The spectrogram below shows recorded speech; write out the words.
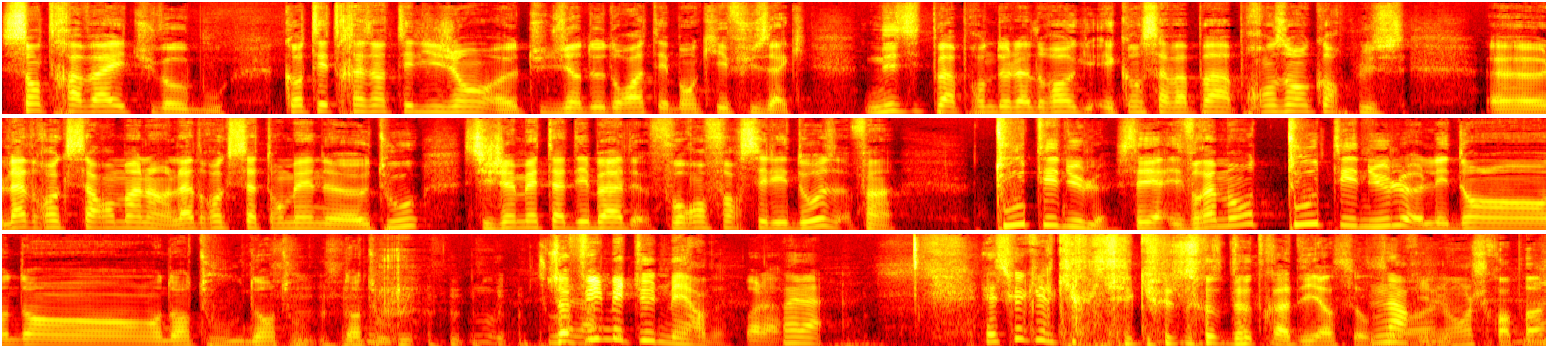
sans travail tu vas au bout quand tu es très intelligent euh, tu deviens de droite et banquier fusac n'hésite pas à prendre de la drogue et quand ça va pas prends-en encore plus Euh, la drogue ça rend malin la drogue ça t'emmène euh, tout si jamais t'as des bads faut renforcer les doses enfin tout est nul c'est vraiment tout est nul les dans dans dans tout dans tout dans tout ce Voilà. film est une merde voilà Voilà. est-ce que quelqu'un a quelque chose d'autre à dire sur ce Non. film? Non, je crois pas.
